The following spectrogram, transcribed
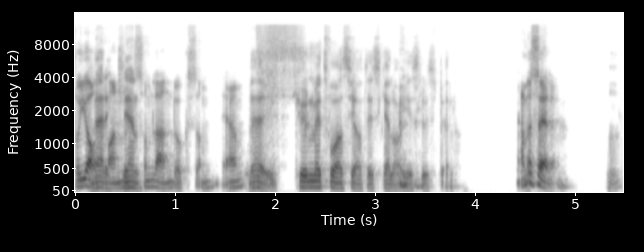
för Japan Verkligen. som land också. Ja. Det är kul med två asiatiska lag i slutspel. Ja, men så är det. Mm.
